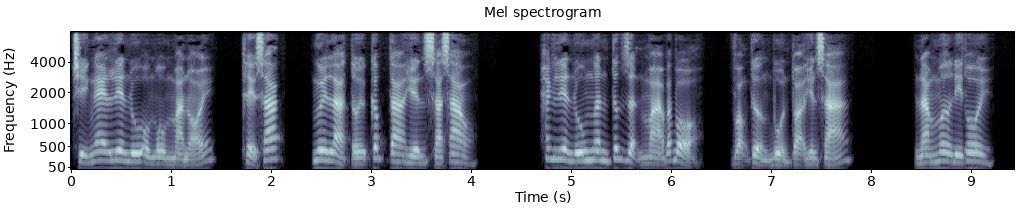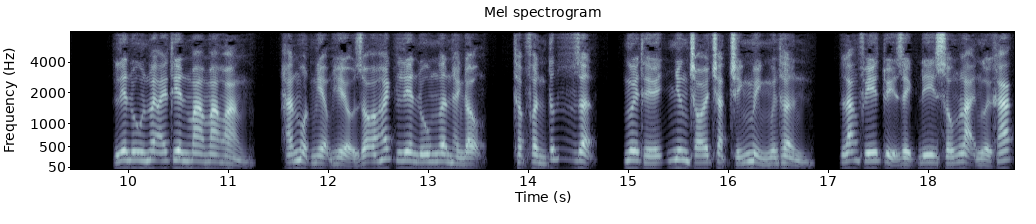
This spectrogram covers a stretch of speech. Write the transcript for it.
Chỉ nghe Liên u ồm ồm mà nói, thể xác, ngươi là tới cấp ta hiến xá sao. Hách Liên u ngân tức giận mà bắt bỏ, vọng tưởng bổn tọa hiến xá. Nằm mơ đi thôi. Liên U nãi thiên ma ma hoàng, hắn một niệm hiểu rõ hách liên U ngân hành động, thập phần tức giận, ngươi thế nhưng trói chặt chính mình nguyên thần, lãng phí tủy dịch đi sống lại người khác.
